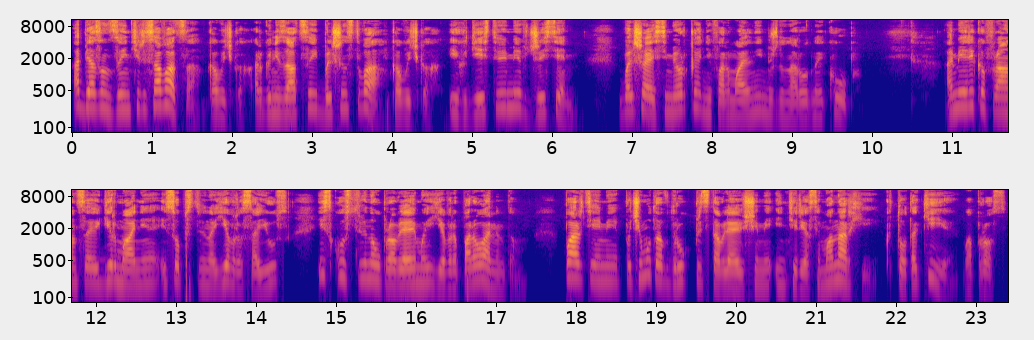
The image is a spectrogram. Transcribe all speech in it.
обязан заинтересоваться, в кавычках, организацией большинства, в кавычках, их действиями в G7. Большая семерка – неформальный международный клуб. Америка, Франция, Германия и, собственно, Евросоюз, искусственно управляемый Европарламентом, партиями, почему-то вдруг представляющими интересы монархии. Кто такие? Вопрос.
